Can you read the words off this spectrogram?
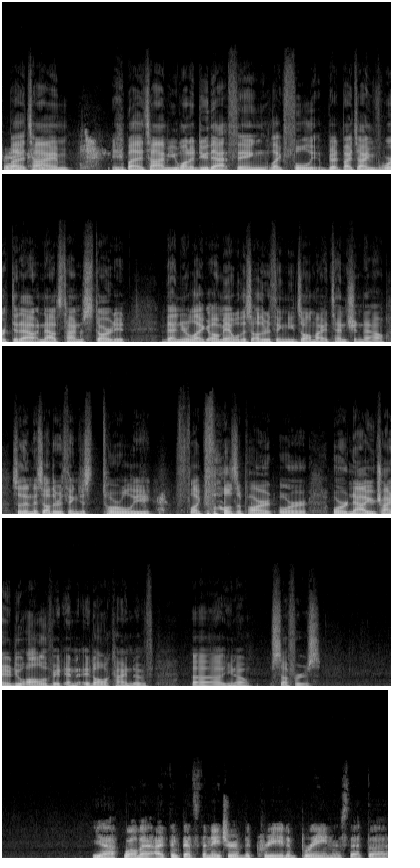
by the time by the time you want to do that thing like fully but by the time you've worked it out and now it's time to start it then you're like oh man well this other thing needs all my attention now. So then this other thing just totally like falls apart or or now you're trying to do all of it and it all kind of uh you know suffers. Yeah, well, that I think that's the nature of the creative brain is that uh,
